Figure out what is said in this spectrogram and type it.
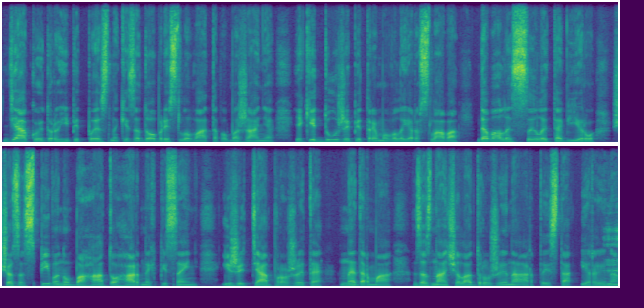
Дякую, дорогі підписники, за добрі слова та побажання, які дуже підтримували Ярослава, давали сили та віру, що заспівано багато гарних пісень, і життя прожите недарма, зазначила дружина артиста Ірина.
